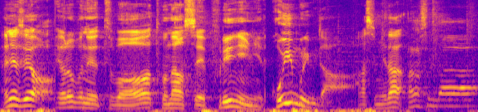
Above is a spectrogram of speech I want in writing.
안녕하세요. 여러분의 유튜버 돈하우스의 브린입니다. 고인물입니다. 반갑습니다. 반갑습니다.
